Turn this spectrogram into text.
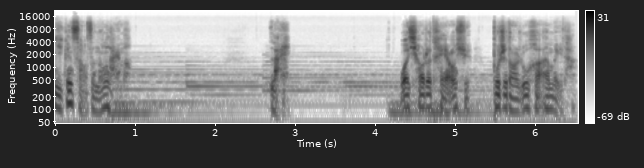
你跟嫂子能来吗？来。我瞧着太阳穴，不知道如何安慰他。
